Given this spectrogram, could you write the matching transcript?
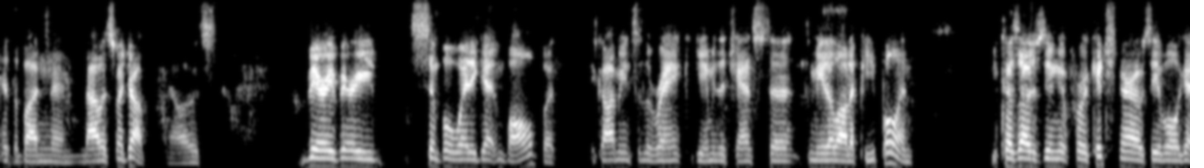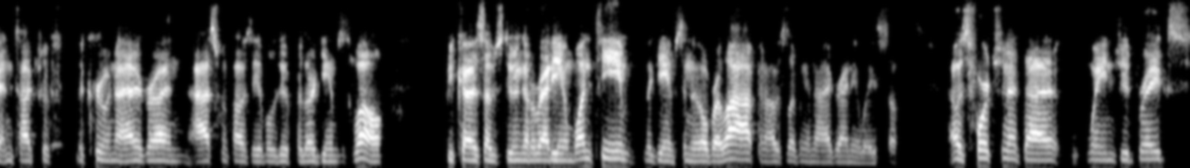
hit the button, and that was my job. You know, it was very, very simple way to get involved, but it got me into the rank, gave me the chance to to meet a lot of people, and because I was doing it for Kitchener, I was able to get in touch with the crew in Niagara and ask them if I was able to do it for their games as well. Because I was doing it already in one team, the games didn't overlap, and I was living in Niagara anyway. So I was fortunate that Wayne Jude Briggs,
